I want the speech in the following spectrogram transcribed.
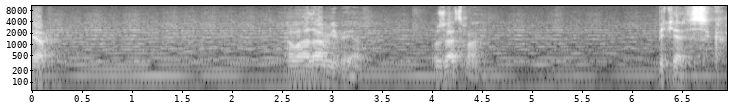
Yap. Ama adam gibi yap. Uzatma. Bir kere sık.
